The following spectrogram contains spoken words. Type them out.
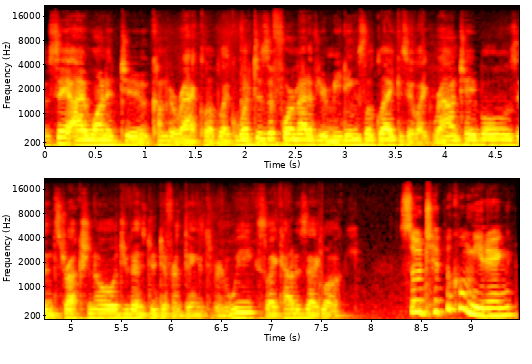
So say I wanted to come to Rat Club, like what does the format of your meetings look like? Is it like roundtables, instructional? Do you guys do different things different weeks? Like how does that look? So typical meeting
